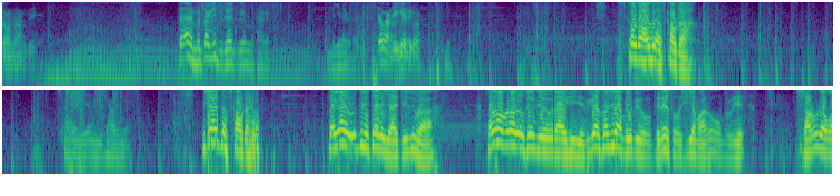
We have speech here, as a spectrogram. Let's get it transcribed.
ကောင်းမှာမသိတဲ့အဲ့မတက်ကြီးတဲ့တဲ့မထားခဲ့နေခဲ့လိုက်မတက်ကျောက်ကနေခဲ့တယ်ကွာစကောက်တာဟုတ်ကဲ့စကောက်တာချားတယ်အမီချားဘူးနော်မိကစကောက်တာဒါကပြည့်ကြိုက်တဲ့ຢာကျေးဇူးပါဒါမှမဟုတ်တော့အဆင်ပြေဦးဒါခီးမိကဆောင်းရှိတာမေးပြဘယ်နဲ့ဆောင်းရှိရမှာတော့ဘလူရဲ့ရှောင်းလို့တော့က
